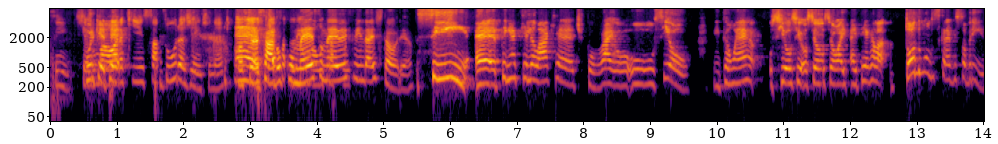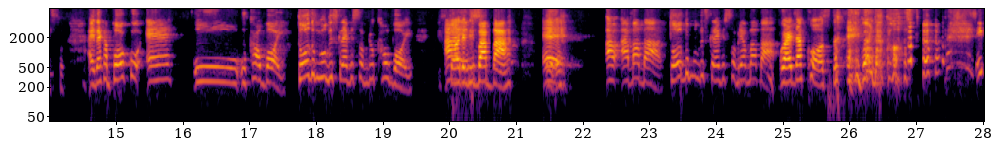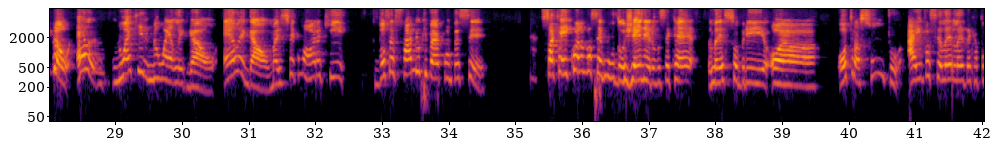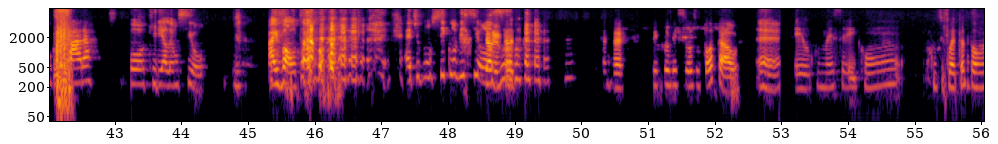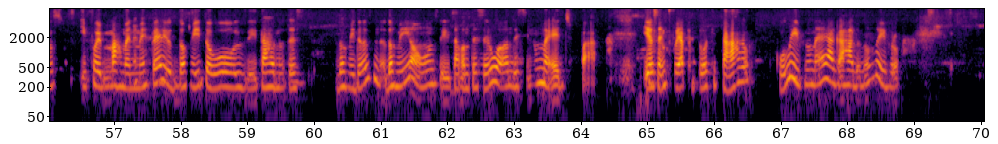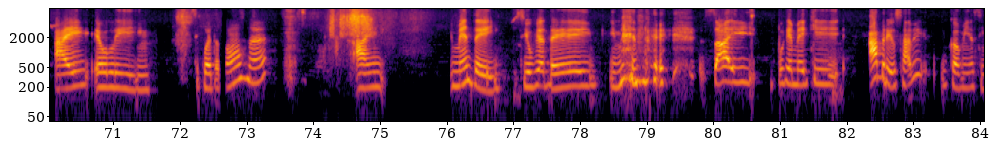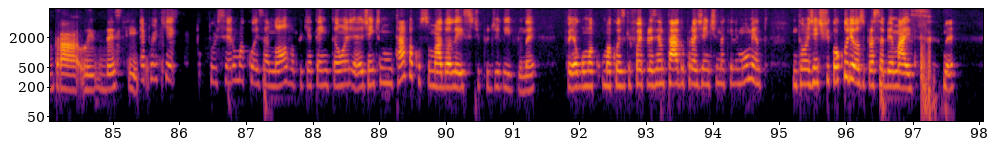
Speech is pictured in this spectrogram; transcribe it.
Sim, chega Porque uma hora que satura a gente, né? Você é, sabe o começo, meio coisa. e fim da história. Sim, é, tem aquele lá que é tipo, vai, o, o CEO. Então é o CEO, CEO, CEO, CEO, aí, aí tem aquela. Todo mundo escreve sobre isso. Aí daqui a pouco é o, o cowboy. Todo mundo escreve sobre o cowboy. História ah, de babá. É. é. A, a, babá. Todo mundo escreve sobre a babá. Guarda-costa. É, guarda-costa. então, é, não é que não é legal. É legal, mas chega uma hora que você sabe o que vai acontecer. Só que aí, quando você muda o gênero, você quer ler sobre uh, outro assunto, aí você lê, lê, daqui a pouco você para. Pô, queria ler um CEO. Aí volta. é tipo um ciclo vicioso. É, ciclo vicioso total. É. Eu comecei com, com 50 tons e foi mais ou menos no mesmo período, 2012, tava no te... 2012, 2011, estava no terceiro ano do ensino médio, pá. E eu sempre fui a pessoa que tava com o livro, né, agarrada no livro. Aí eu li 50 tons, né? Aí emendei. Silvia Day, emendei. Saí, porque meio que abriu, sabe? O caminho, assim, para livro desse tipo. É porque, por ser uma coisa nova, porque até então a gente não estava acostumado a ler esse tipo de livro, né? Foi alguma uma coisa que foi apresentado para a gente naquele momento. Então a gente ficou curioso para saber mais, né?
